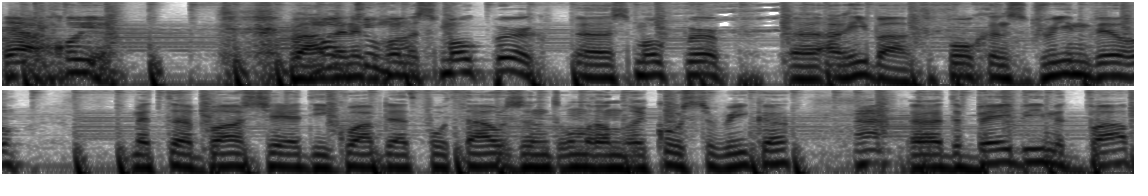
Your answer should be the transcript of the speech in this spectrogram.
Ja, goeie. Waar ben ik begonnen? Smoke Purp, eh, Smoke Purp eh, Arriba. Vervolgens Dreamville met uh, Boss J, die Quab That 4000, onder andere Costa Rica. The Baby met Bob.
